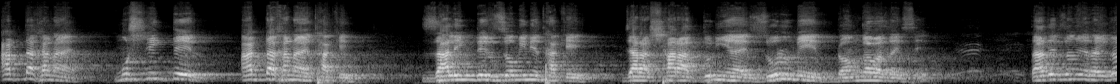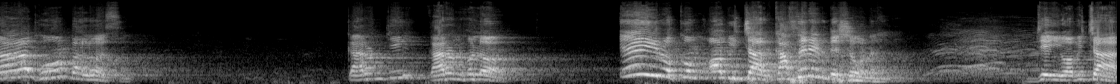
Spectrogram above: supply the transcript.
আড্ডাখানায়, মুশরিকদের আড্ডাখানায় থাকে। জালিমদের জমিনে থাকে, যারা সারা দুনিয়ায় জুলমের ডঙ্গা বাজাইছে। তাদের জমিনে থাকে খুব ভালো আছি। কারণ কি? কারণ হলো এই রকম অবিচার কাফেরের দেশেও নাই। যেই অবিচার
